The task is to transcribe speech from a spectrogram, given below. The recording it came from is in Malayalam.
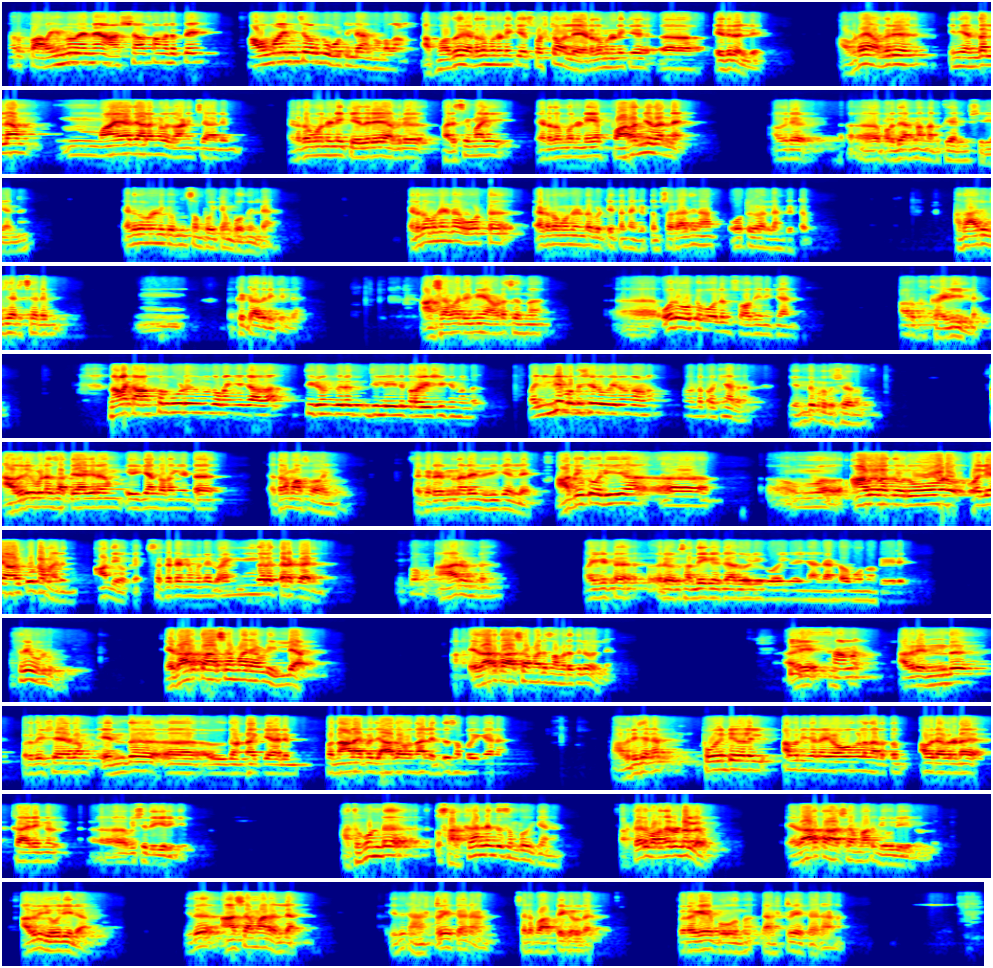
അവർ പറയുന്നത് തന്നെ ആശാ സമരത്തെ അവമാനിച്ചവർക്ക് വോട്ടില്ല എന്നുള്ളതാണ്. അപ്പൊ അത് ഇടതുമുന്നണിക്ക് സ്പഷ്ടമല്ലേ? ഇടതുമുന്നണിക്ക് എതിരല്ലേ? അവിടെ അവർ ഇനി എന്തെല്ലാം മായാജാലങ്ങൾ കാണിച്ചാലും ഇടതുമുന്നണിക്കെതിരെ അവർ പരസ്യമായി ഇടതുമുന്നണിയെ പറഞ്ഞു തന്നെ അവർ പ്രചാരണം നടത്തിയാലും ശരി തന്നെ. ഇടതുമുന്നണിക്കൊന്നും സംഭവിക്കാൻ പോകുന്നില്ല. ഇടതുമുന്നണിയുടെ വോട്ട് ഇടതുമുന്നണിയുടെ വെട്ടി തന്നെ കിട്ടും. സ്വരാജിന് ആ വോട്ടുകളെല്ലാം കിട്ടും. അതാര് വിചാരിച്ചാലും കിട്ടാതിരിക്കില്ല. ആശാമാർ ഇനി അവിടെ ചെന്ന് ഒരു വോട്ട് പോലും സ്വാധീനിക്കാൻ അവർക്ക് കഴിയില്ല. നാളെ കാസർഗോഡ് നിന്ന് തുടങ്ങിയ ജാഥ തിരുവനന്തപുരം ജില്ലയിൽ പ്രവേശിക്കുന്നുണ്ട്. വലിയ പ്രതിഷേധം ഉയരുന്നതാണ് അവരുടെ പ്രഖ്യാപനം. എന്ത് പ്രതിഷേധം? അവരിവിടെ സത്യാഗ്രഹം ഇരിക്കാൻ തുടങ്ങിയിട്ട് എത്ര മാസമായി? സെക്രട്ടേറിയറ്റിന്റെ നടയിൽ ഇരിക്കുകയല്ലേ? ആദ്യമൊക്കെ വലിയ ആളുകളൊക്കെ ഒരുപാട് വലിയ ആൾക്കൂട്ടമായിരുന്നു ആദ്യമൊക്കെ. സെക്രട്ടേറിയറ്റിന് മുന്നിൽ ഭയങ്കര തിരക്കായിരുന്നു. ഇപ്പം ആരുണ്ട്? വൈകിട്ട് ഒരു സന്ധ്യക്കൊക്കെ അതുവഴി പോയി കഴിഞ്ഞാൽ രണ്ടോ മൂന്നോ പേര്. അത്രേ ഉള്ളൂ. യഥാർത്ഥ ആശാമാർ അവിടെ ഇല്ല. യഥാർത്ഥ ആശാമാര് സമരത്തിലും അല്ല. അവർ അവരെന്ത് പ്രതിഷേധം എന്ത് ഇതുണ്ടാക്കിയാലും ഇപ്പൊ നാളെ ഇപ്പൊ ജാഥ വന്നാൽ എന്ത് സംഭവിക്കാനാ? അവർ ചില പോയിന്റുകളിൽ അവർ ചില യോഗങ്ങൾ നടത്തും അവരവരുടെ കാര്യങ്ങൾ വിശദീകരിക്കും. അതുകൊണ്ട് സർക്കാരിന് എന്ത് സംഭവിക്കാനാ? സർക്കാർ പറഞ്ഞിട്ടുണ്ടല്ലോ യഥാർത്ഥ ആശാമാർ ജോലി ചെയ്യുന്നുണ്ട്. അവർ ജോലിയിലാണ് ഇത് ആശാമാരല്ല ഇത് രാഷ്ട്രീയക്കാരാണ്. ചില പാർട്ടികളുടെ പിറകെ പോകുന്ന രാഷ്ട്രീയക്കാരാണ്.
